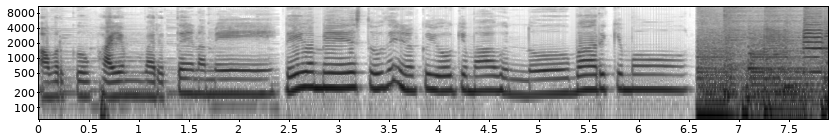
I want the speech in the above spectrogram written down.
അവർക്ക് ഭയം വരത്തേണമേ. ദൈവമേ സ്തുതി നിനക്ക് യോഗ്യമാകുന്നു. ബാറിക്കുമോ? Música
